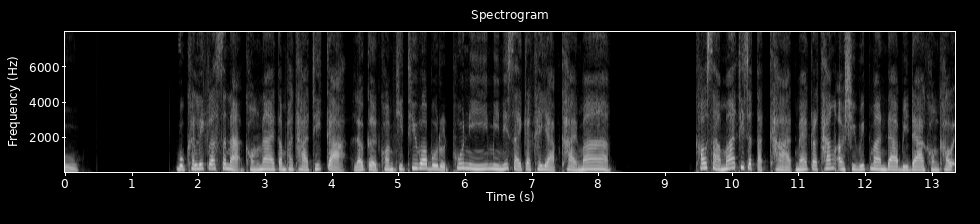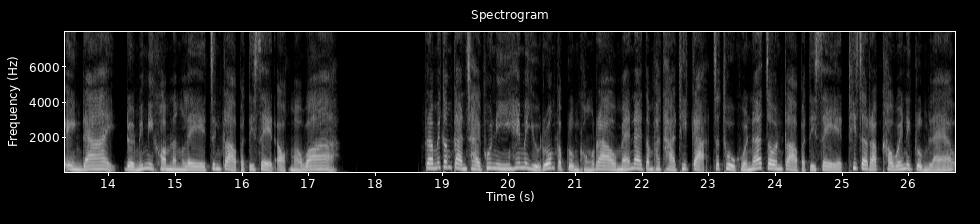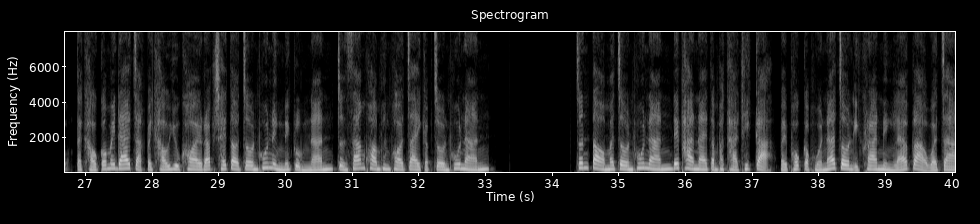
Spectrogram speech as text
บุคลิกลักษณะของนายตัมพทาธิกะ แล้วเกิดความคิดที่ว่าบุรุษผู้นี้มีนิสัยกระขยาบขายมาก เขาสามารถที่จะตัดขาดแม้กระทั่งเอาชีวิตมารดาบิดาของเขาเองได้ โดยไม่มีความลังเลจึงกล่าวปฏิเสธออกมาว่า เราไม่ต้องการชายผู้นี้ให้มาอยู่ร่วมกับกลุ่มของเรา แม้นายตัมพทาธิกะ จะถูกหัวหน้าโจรกล่าวปฏิเสธ ที่จะรับเขาไว้ในกลุ่มแล้ว แต่เขาก็ไม่ได้จากไปเขาอยู่คอยรับใช้ต่อโจรผู้หนึ่งในกลุ่มนั้น จนสร้างความพึงพอใจกับโจรผู้นั้น จนต่อมาโจรผู้นั้นได้พานายตัมพทาธิกะ ไปพบกับหัวหน้าโจรอีกคราหนึ่งแล้วกล่าววาจา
